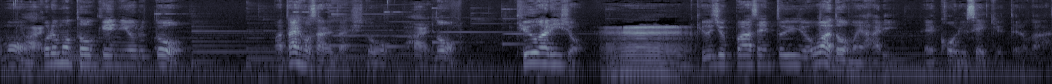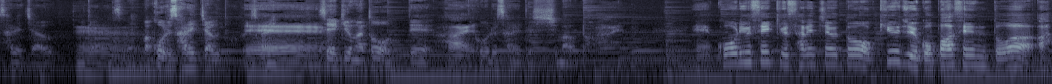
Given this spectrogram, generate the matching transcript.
ども、はい。これも統計によると、まあ、逮捕された人はい、の9割以上うーん、90%以上はどうもやはりえー交流請求っていうのがされちゃうみたいですね。う、ん。まあ、交流されちゃうってことですかね、えー。請求が通ってはい。交流されてしまうと、はい。えー交流請求されちゃうと95%はあ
